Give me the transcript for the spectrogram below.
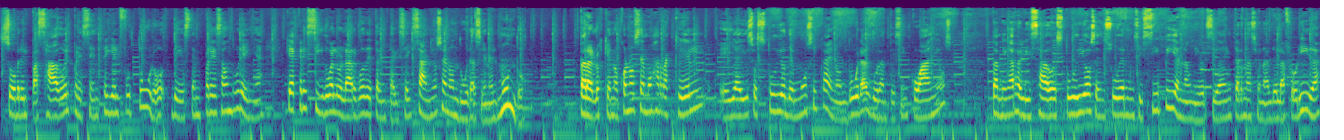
sobre el pasado, el presente y el futuro de esta empresa hondureña que ha crecido a lo largo de 36 años en Honduras y en el mundo. Para los que no conocemos a Raquel, ella hizo estudios de música en Honduras durante cinco años. También ha realizado estudios en Southern Mississippi en la Universidad Internacional de la Florida.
